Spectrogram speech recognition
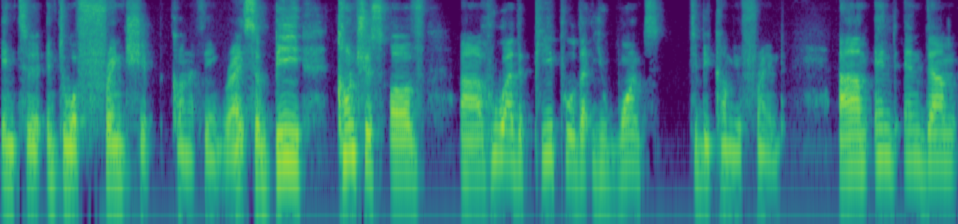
into into a friendship kind of thing right? So be conscious of uh, who are the people that you want to become your friend. Um, and and um,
